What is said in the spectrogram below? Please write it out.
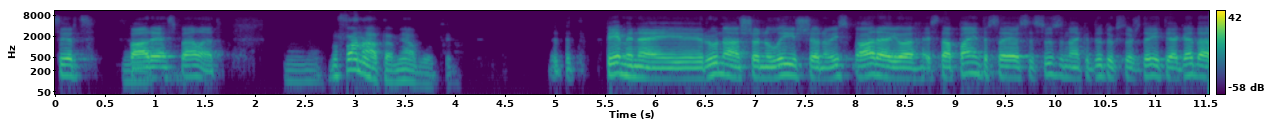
sirds, Jā. pārējie spēlēt. Nu, fanātam jābūt. jā. Bet, bet pieminēja runāšanu, līšanu, vispārējo. Es tā painteresējos, es uzzināju, ka 2009. gadā,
